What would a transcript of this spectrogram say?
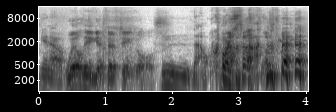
you know, Will he get 15 goals? Mm, no, of course not.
